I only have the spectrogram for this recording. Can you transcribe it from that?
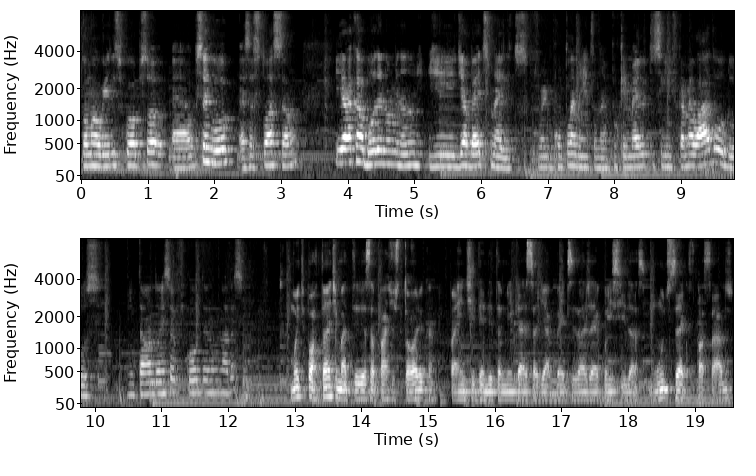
Thomas Willis ficou, é, observou essa situação e acabou denominando de diabetes mellitus, foi um complemento, né? Porque mellitus significa melado ou doce. Então a doença ficou denominada assim. Muito importante, Matheus, essa parte histórica, para a gente entender também que essa diabetes já é conhecida há muitos séculos passados.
